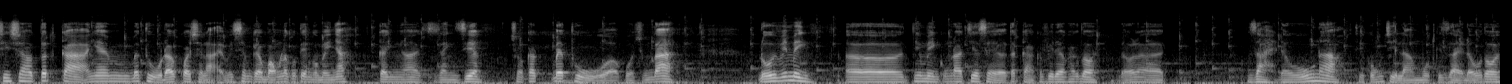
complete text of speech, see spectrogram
Xin chào tất cả anh em bet thủ đã quay trở lại với xem kèo bóng là có tiền của mình nhá. Kênh uh, dành riêng cho các bet thủ uh, của chúng ta. Đối với mình, uh, như mình cũng đã chia sẻ ở tất cả các video khác rồi Đó là giải đấu nào thì cũng chỉ là một cái giải đấu thôi.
